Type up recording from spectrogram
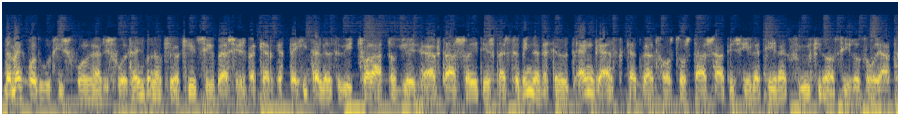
De megvadult kispolgár is volt egyben, aki a kétségbeesésbe kergette hitelezőit, családtagjait, elvtársait, és persze mindenek előtt Engelszt, kedvelt harcostársát és életének fő finanszírozóját.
